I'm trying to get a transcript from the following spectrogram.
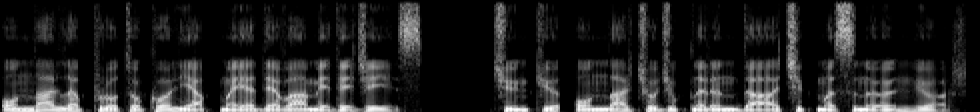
Onlarla protokol yapmaya devam edeceğiz. Çünkü, onlar çocukların dağa çıkmasını önlüyor.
